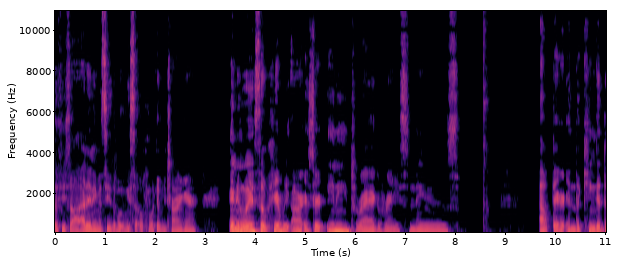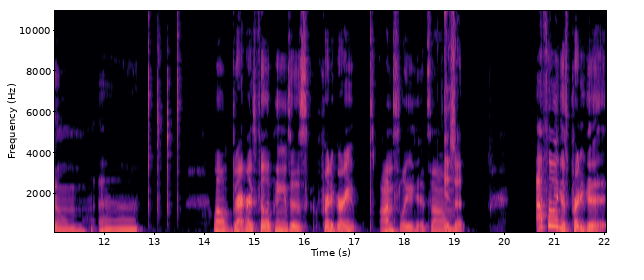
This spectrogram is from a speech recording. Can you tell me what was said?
if you saw it. I didn't even see the movie, so look at me trying here. Anyway, so here we are. Is there any drag race news out there in the kingdom? Uh, well, Drag Race Philippines is pretty great. Honestly, it's um. Is it? I feel like it's pretty good.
